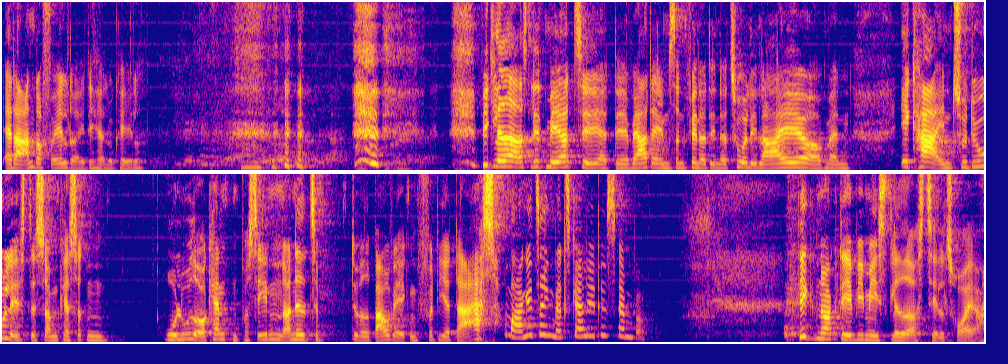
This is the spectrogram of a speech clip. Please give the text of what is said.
Er der andre forældre i det her lokale? vi glæder os lidt mere til, at øh, hverdagen sådan finder det naturlige leje, og man ikke har en to-do-liste, som kan sådan rulle ud over kanten på scenen og ned til du ved, bagvæggen, fordi at der er så mange ting, man skal i december. Det er nok det, vi mest glæder os til, tror jeg.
